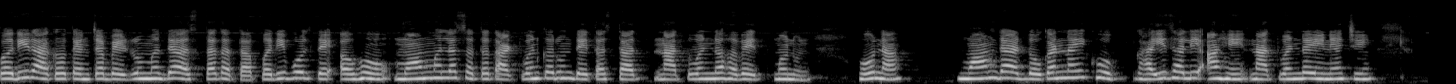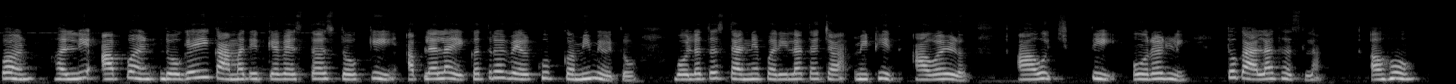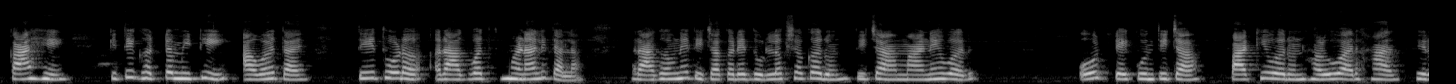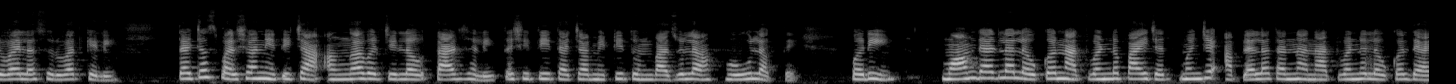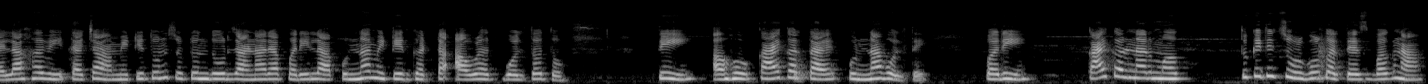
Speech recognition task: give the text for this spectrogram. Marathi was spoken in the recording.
परी राघव त्यांच्या बेडरूममध्ये असतात आता. परी बोलते अहो मॉम मला सतत आठवण करून देत असतात नातवंड हवेत म्हणून. हो ना. मॉम डॅड दोघांनाही खूप घाई झाली आहे नातवंड येण्याची. पण हल्ली आपण दोघेही कामात इतके व्यस्त असतो की आपल्याला एकत्र वेळ खूप कमी मिळतो. बोलतच त्याने परीला त्याच्या मिठीत आवळलं. आऊच ती ओरडली. तो गालात हसला. अहो काय हे? किती घट्ट मिठी आवळताय ती थोडं रागवत म्हणाली त्याला. राघवने तिच्याकडे दुर्लक्ष करून तिच्या मानेवर ओठ टेकून तिच्या पाठीवरून हळूवार हात फिरवायला सुरुवात केली. त्याच्या स्पर्शाने तिच्या अंगावरची लव ताट झाली. तशी ती त्याच्या मिठीतून बाजूला होऊ लागते. परी मॉम डॅडला लवकर नातवंड पाहिजेत म्हणजे आपल्याला त्यांना नातवंड लवकर द्यायला हवी त्याच्या मिठीतून सुटून दूर जाणाऱ्या परीला पुन्हा मिठीत घट्ट आवळत बोलतो तो. ती अहो काय करताय? पुन्हा बोलते. परी काय करणार मग? तू किती चुळबुळ करतेस बघ ना.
